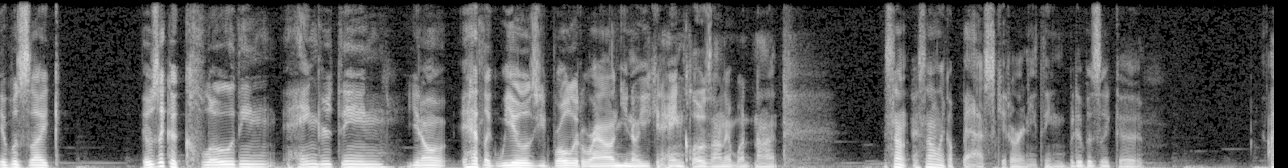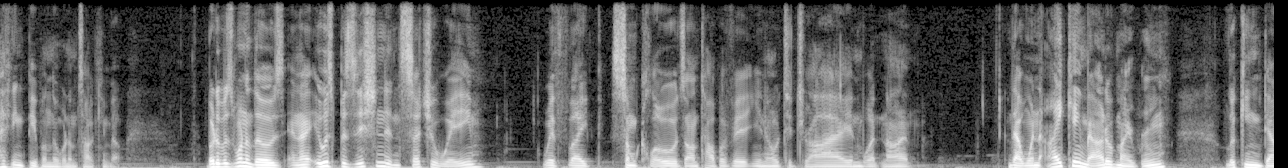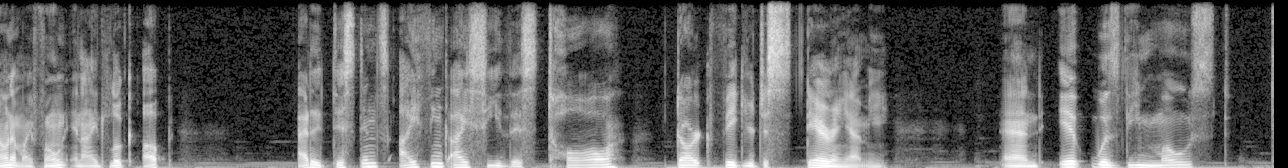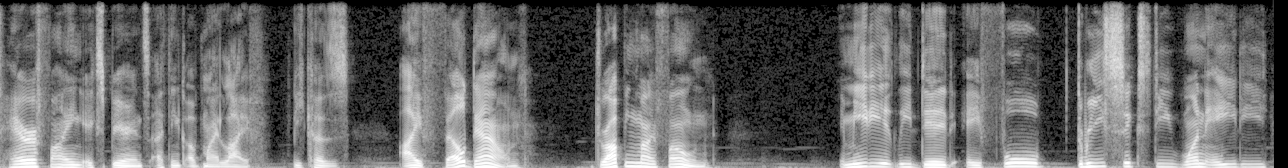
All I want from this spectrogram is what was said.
It was like it was like a clothing hanger thing. You know, it had like wheels. You'd roll it around. You know, you could hang clothes on it, whatnot. It's not. It's not like a basket or anything, but it was like a. I think people know what I'm talking about. But it was one of those, and I, it was positioned in such a way, with like some clothes on top of it, you know, to dry and whatnot, that when I came out of my room, looking down at my phone, and I look up at a distance, I think I see this tall, dark figure just staring at me. And it was the most terrifying experience, I think, of my life because I fell down, dropping my phone, immediately did a full 360, 180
